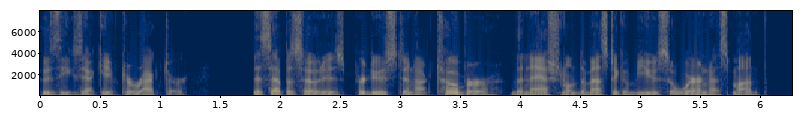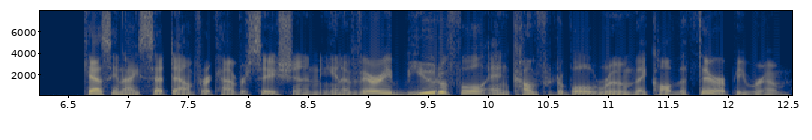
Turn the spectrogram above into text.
who's the executive director. This episode is produced in October, the National Domestic Abuse Awareness Month. Cassie and I sat down for a conversation in a very beautiful and comfortable room they call the therapy room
